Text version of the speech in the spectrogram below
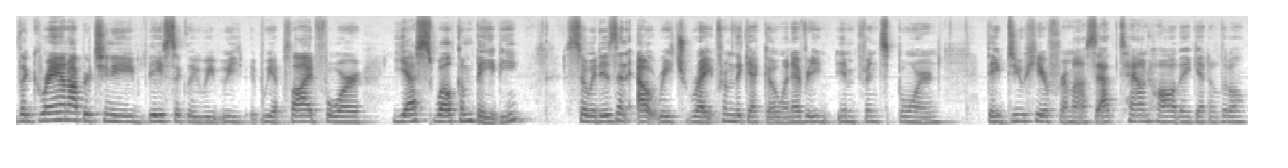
the grant opportunity basically we, we, we applied for yes welcome baby so it is an outreach right from the get-go. When every infant's born they do hear from us. At town hall they get a little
